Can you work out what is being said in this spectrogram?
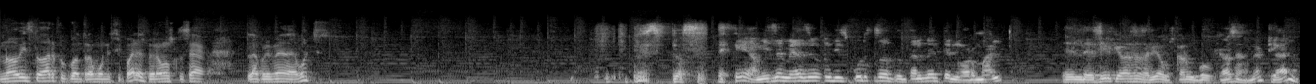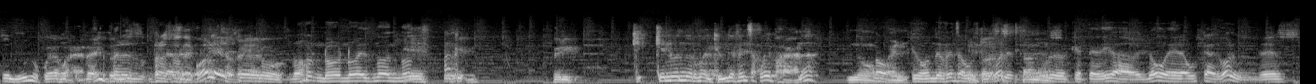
no ha visto arco contra Municipal, esperemos que sea la primera de muchas. Pues no sé, a mí se me hace un discurso totalmente normal el decir que vas a salir a buscar un gol que vas a ganar, claro, todo el mundo juega para ganar. Pero, pero, son de goles, pero no, no, no es, no, no. pero ¿qué, no es normal? Que un defensa juegue para ganar. No, no bueno. que un defensa busque el gol. Estamos... Que te diga, yo voy a ir a buscar el gol. Es,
